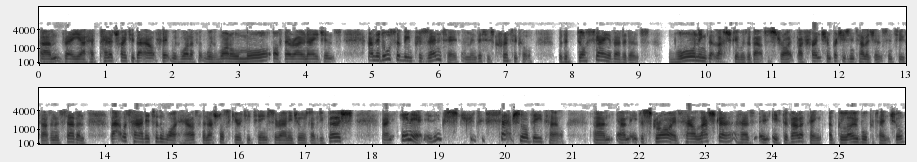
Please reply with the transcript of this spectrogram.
Um, they uh, had penetrated that outfit with one of with one or more of their own agents, and they'd also been presented. I mean, this is critical with a dossier of evidence warning that Lashkar was about to strike by French and British intelligence in 2007. That was handed to the White House, the national security team surrounding George W. Bush, and in it, is exceptional detail um, um, it describes how Lashkar has, is developing a global potential.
